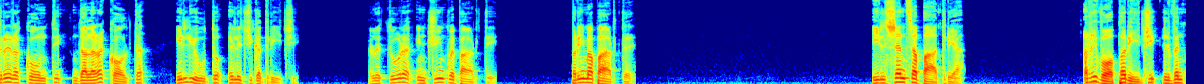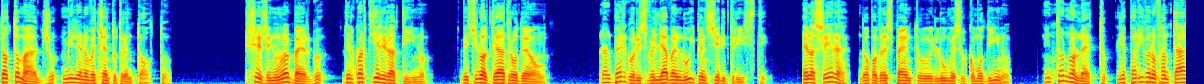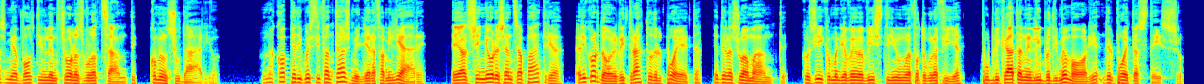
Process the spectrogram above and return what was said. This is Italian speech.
Tre racconti dalla raccolta Il liuto e le cicatrici. Lettura in cinque parti. Prima parte. Il senza patria. Arrivò a Parigi il 28 maggio 1938. Scese in un albergo del quartiere latino, vicino al teatro Odeon. L'albergo risvegliava in lui pensieri tristi. E la sera, dopo aver spento il lume sul comodino, intorno al letto gli apparivano fantasmi avvolti in lenzuola svolazzanti come un sudario. Una coppia di questi fantasmi gli era familiare e al signore senza patria ricordò il ritratto del poeta e della sua amante, così come li aveva visti in una fotografia pubblicata nel libro di memorie del poeta stesso.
